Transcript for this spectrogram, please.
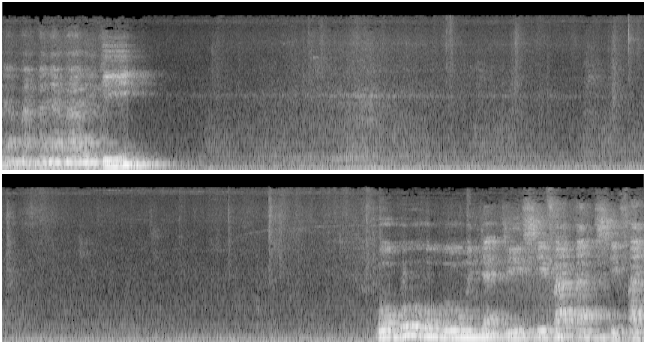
ya maknanya maliki. Wukuhuhu menjadi sifatan sifat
